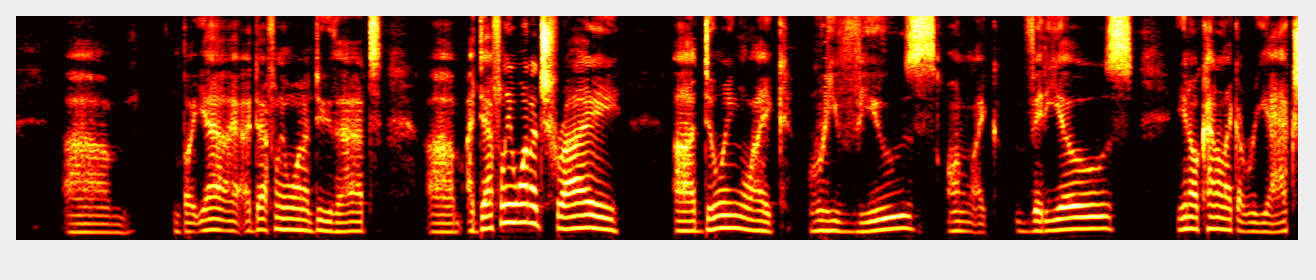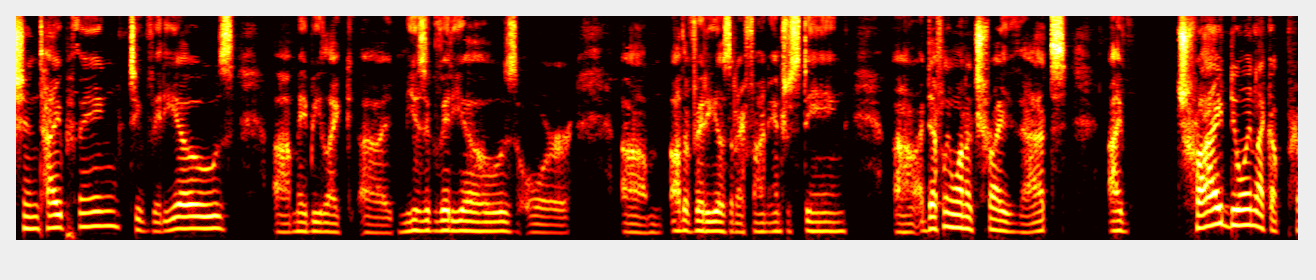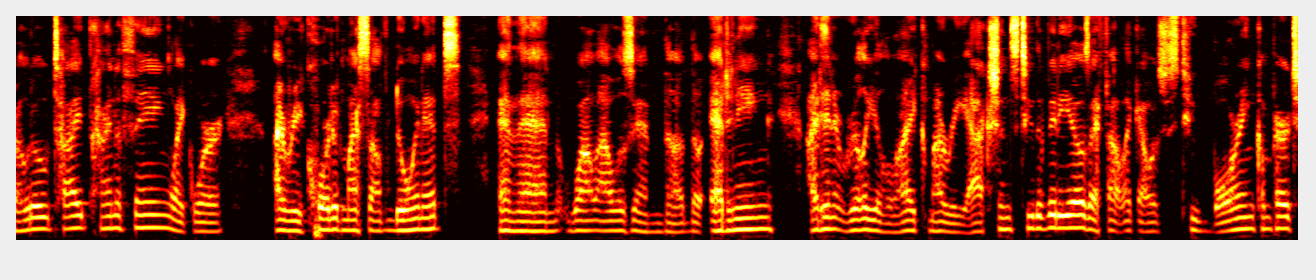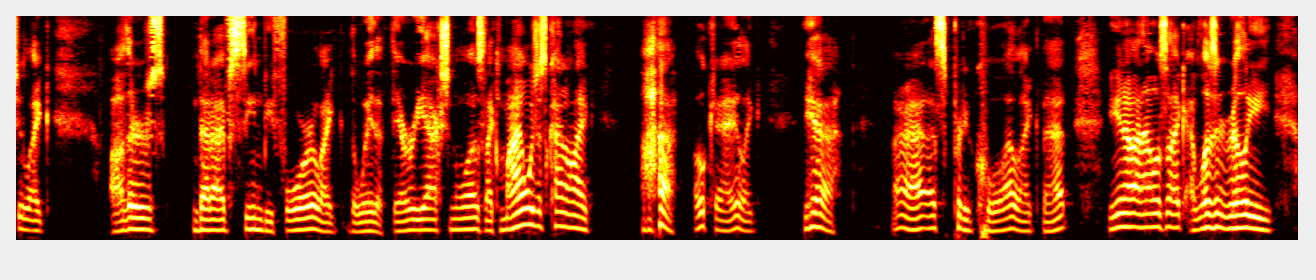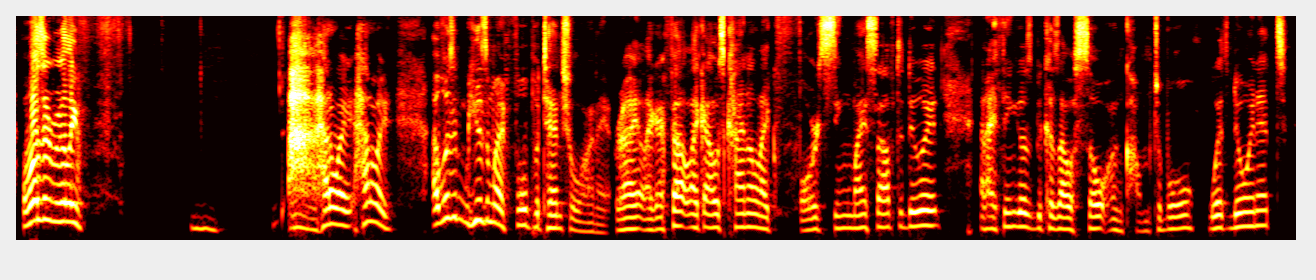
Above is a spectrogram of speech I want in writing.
Um, but yeah, I, I definitely want to do that. Um, I definitely want to try uh, doing like reviews on like videos, you know, kind of like a reaction type thing to videos, uh, maybe like uh, music videos or um, other videos that I find interesting. Uh, I definitely want to try that. I've tried doing like a prototype kind of thing, like where I recorded myself doing it. And then while I was in the, the editing, I didn't really like my reactions to the videos. I felt like I was just too boring compared to like others that I've seen before, like the way that their reaction was. Like mine was just kind of like, ah, okay, like, yeah, all right, that's pretty cool. I like that, you know. And I was like, I wasn't really, I wasn't really ah, how do I how do I I wasn't using my full potential on it, right? Like I felt like I was kind of like forcing myself to do it, and I think it was because I was so uncomfortable with doing it.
